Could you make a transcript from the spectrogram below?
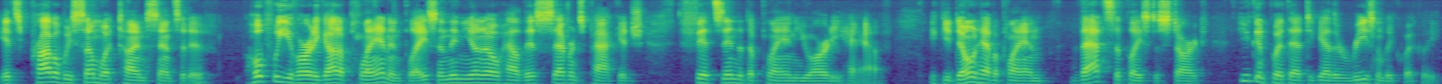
It's probably somewhat time sensitive hopefully you've already got a plan in place and then you'll know how this severance package fits into the plan you already have. If you don't have a plan, that's the place to start. You can put that together reasonably quickly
